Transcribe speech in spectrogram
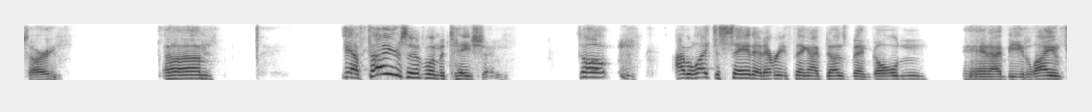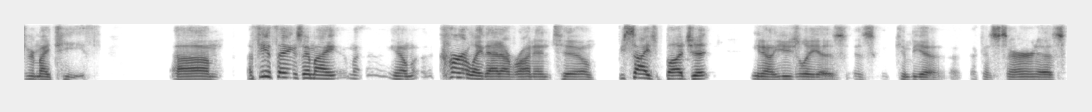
sorry. Um yeah failures in implementation. So I would like to say that everything I've done has been golden and I'd be lying through my teeth. Um, a few things in my, you know, currently that I've run into, besides budget, you know, usually is, is can be a, a concern is,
